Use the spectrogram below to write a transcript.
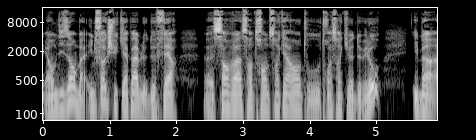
et en me disant, bah une fois que je suis capable de faire 120, 130, 140 ou 300 km de vélo, eh ben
